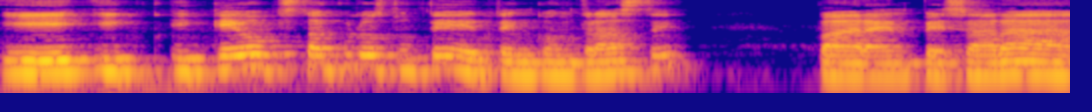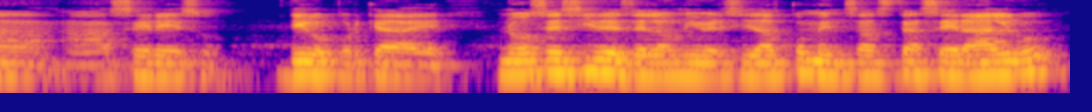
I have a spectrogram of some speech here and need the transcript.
¿Y, y, y qué obstáculos tú te, te encontraste para empezar a, a, hacer eso? Digo, porque eh, no sé si desde la universidad comenzaste a hacer algo,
